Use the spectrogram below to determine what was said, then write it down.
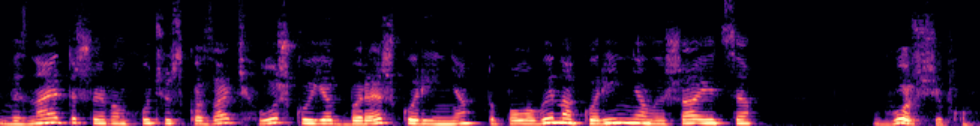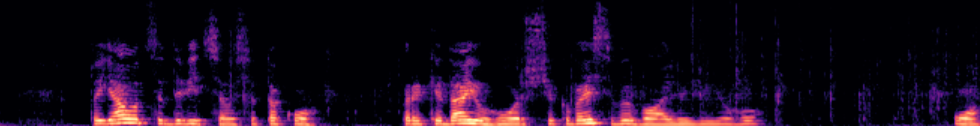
І ви знаєте, що я вам хочу сказати? Ложкою, як береш коріння, то половина коріння лишається в горщику. То я оце, дивіться, ось отако перекидаю горщик, весь вивалюю його. О,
